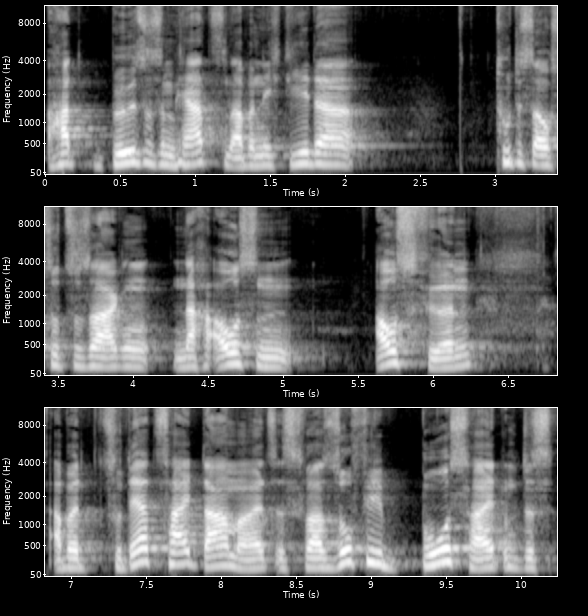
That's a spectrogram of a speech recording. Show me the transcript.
hat Böses im Herzen, aber nicht jeder tut es auch sozusagen nach außen ausführen. Aber zu der Zeit damals, es war so viel Bosheit und das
